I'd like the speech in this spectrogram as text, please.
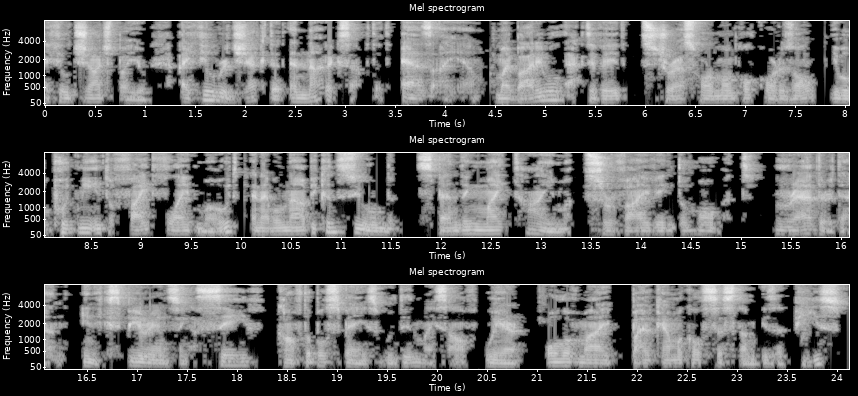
I feel judged by you, I feel rejected and not accepted as I am, my body will activate stress hormone called cortisol. It will put me into fight flight mode and I will now be consumed spending my time surviving the moment rather than in experiencing a safe, comfortable space within myself where all of my biochemical system is at peace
